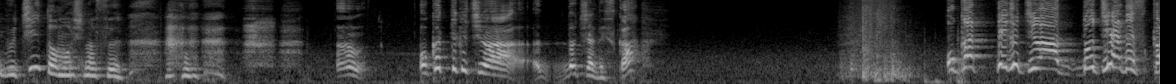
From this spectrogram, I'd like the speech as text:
「ブチーと申します。うん、お勝手口はどちらですか？お勝手口はどちらですか？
